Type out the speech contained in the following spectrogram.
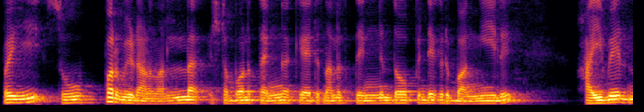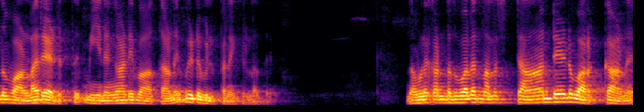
അപ്പോൾ ഈ സൂപ്പർ വീടാണ്. നല്ല ഇഷ്ടംപോലെ തെങ്ങൊക്കെ ആയിട്ട് നല്ല തെങ്ങിൻ തോപ്പിന്റെയൊക്കെ ഒരു ഭംഗിയിൽ ഹൈവേയിൽ നിന്ന് വളരെ അടുത്ത് മീനങ്ങാടി ഭാഗത്താണ് വീട് വിൽപ്പനയ്ക്കുള്ളത്. നമ്മൾ കണ്ടതുപോലെ നല്ല സ്റ്റാൻഡേർഡ് വർക്കാണ്.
